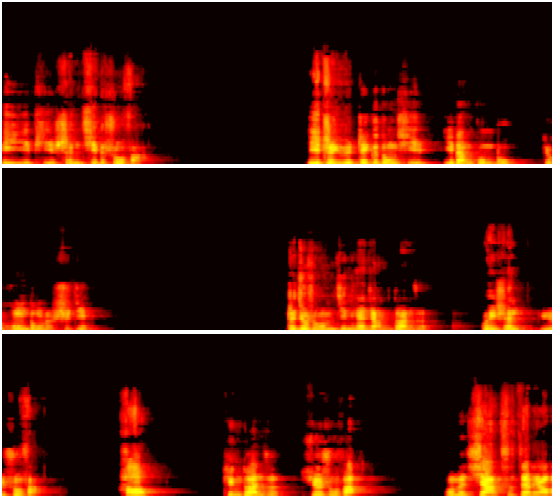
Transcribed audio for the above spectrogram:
第一批神奇的书法，以至于这个东西一旦公布，就轰动了世界。这就是我们今天讲的段子《鬼神与书法》。好，听段子学书法，我们下次再聊。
